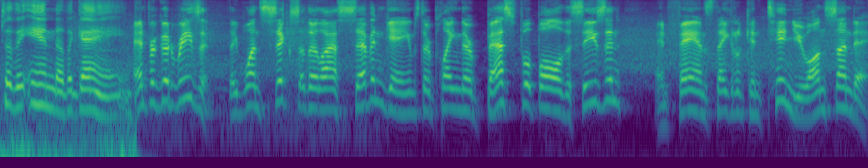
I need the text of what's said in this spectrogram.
to the end of the game. And for good reason. They've won six of their last seven games. They're playing their best football of the season, and fans think it'll continue on Sunday.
